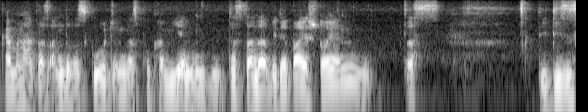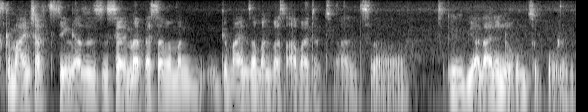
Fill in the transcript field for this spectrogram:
kann man halt was anderes gut, irgendwas programmieren und das dann da wieder beisteuern, das die, dieses Gemeinschaftsding, also es ist ja immer besser, wenn man gemeinsam an was arbeitet, als äh, irgendwie alleine nur rumzuprodeln.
